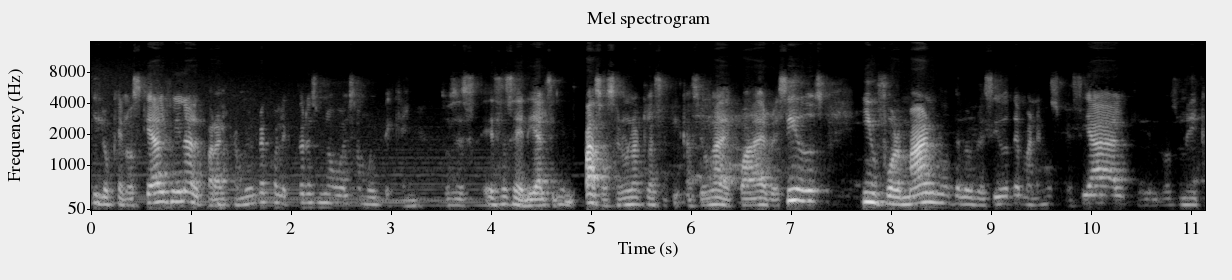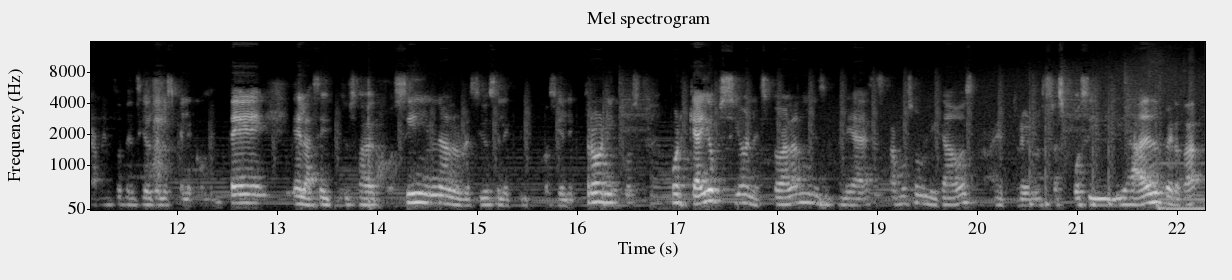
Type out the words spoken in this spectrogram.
y lo que nos queda al final para el camión recolector es una bolsa muy pequeña. Entonces, ese sería el siguiente paso, hacer una clasificación adecuada de residuos, informarnos de los residuos de manejo especial, los medicamentos vencidos de los que le comenté, el aceite usado de cocina, los residuos eléctricos y electrónicos, porque hay opciones. Todas las municipalidades estamos obligados, dentro de nuestras posibilidades, ¿verdad?,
